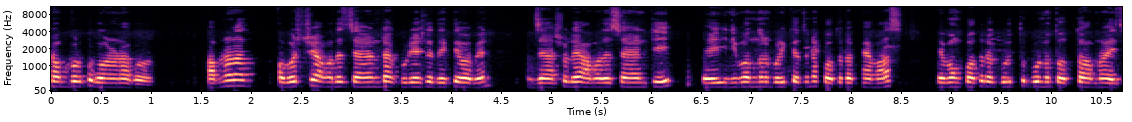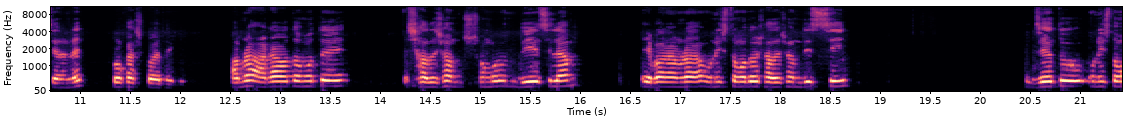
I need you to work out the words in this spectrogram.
সম্পর্ক বর্ণনা করুন আপনারা অবশ্যই আমাদের চ্যানেলটা ঘুরে এসে দেখতে পাবেন যে আসলে আমাদের চ্যানেলটি এই নিবন্ধন পরীক্ষার জন্য কতটা ফেমাস এবং কতটা গুরুত্বপূর্ণ তথ্য আমরা এই চ্যানেলে প্রকাশ করে থাকি। আমরা আঠারোতমতে সাজেশন সংগ্রহ দিয়েছিলাম। এবার আমরা উনিশতমতে সাজেশন দিচ্ছি। যেহেতু উনিশতম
